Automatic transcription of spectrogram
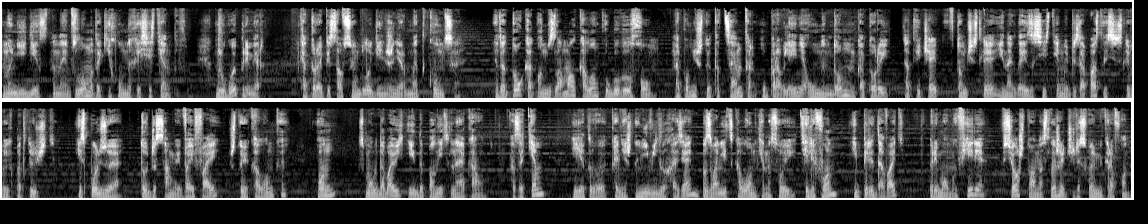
но не единственные взлома таких умных ассистентов. Другой пример, который описал в своем блоге инженер Мэтт Кунце, это то, как он взломал колонку Google Home. Напомню, что это центр управления умным домом, который отвечает в том числе иногда и за системы безопасности, если вы их подключите. Используя тот же самый Wi-Fi, что и колонка, он смог добавить к ней дополнительный аккаунт. А затем и этого, конечно, не видел хозяин, позвонить с колонки на свой телефон и передавать в прямом эфире все, что она слышит через свой микрофон.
